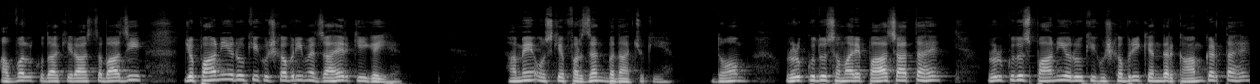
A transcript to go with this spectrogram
اول خدا کی راست بازی جو پانی روح کی خوشخبری میں ظاہر کی گئی ہے، ہمیں اس کے فرزند بنا چکی ہے۔ دوم رلقدس ہمارے پاس آتا ہے۔ رلقدس پانی اور روح کی خوشخبری کے اندر کام کرتا ہے۔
